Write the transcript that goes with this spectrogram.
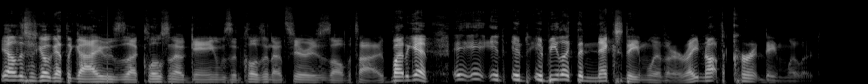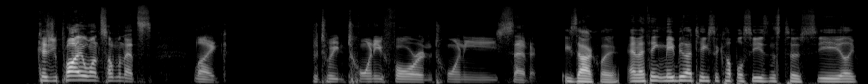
yeah, let's just go get the guy who's uh, closing out games and closing out series all the time. But again, it, it, it, it'd be like the next Dame Lillard, right? Not the current Dame Lillard. Because you probably want someone that's like between 24 and 27. Exactly. And I think maybe that takes a couple seasons to see like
